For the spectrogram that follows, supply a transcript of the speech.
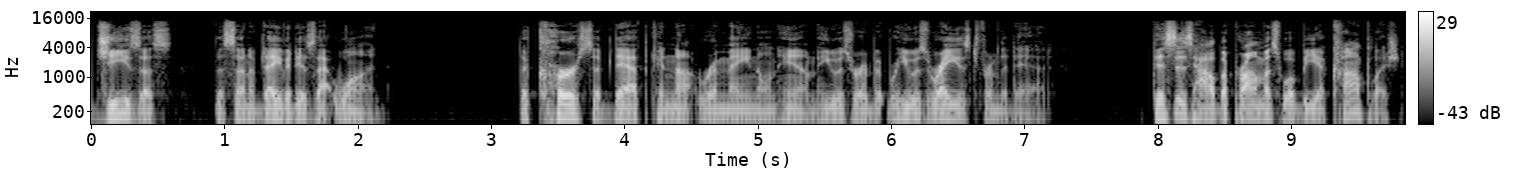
Jesus, the son of David, is that one. The curse of death cannot remain on him. He was, he was raised from the dead. This is how the promise will be accomplished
